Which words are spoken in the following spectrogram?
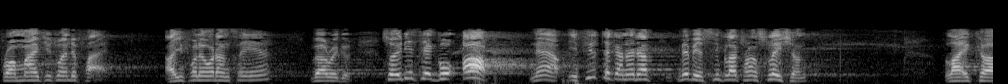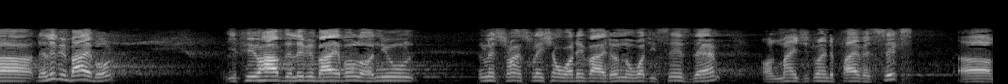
from Matthew 25. Are you following what I'm saying? Very good. So it didn't say go up. Now, if you take another, maybe a simpler translation, like uh, the Living Bible, if you have the Living Bible or New English translation, whatever, I don't know what it says there, on Matthew 25 verse 6. Uh,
